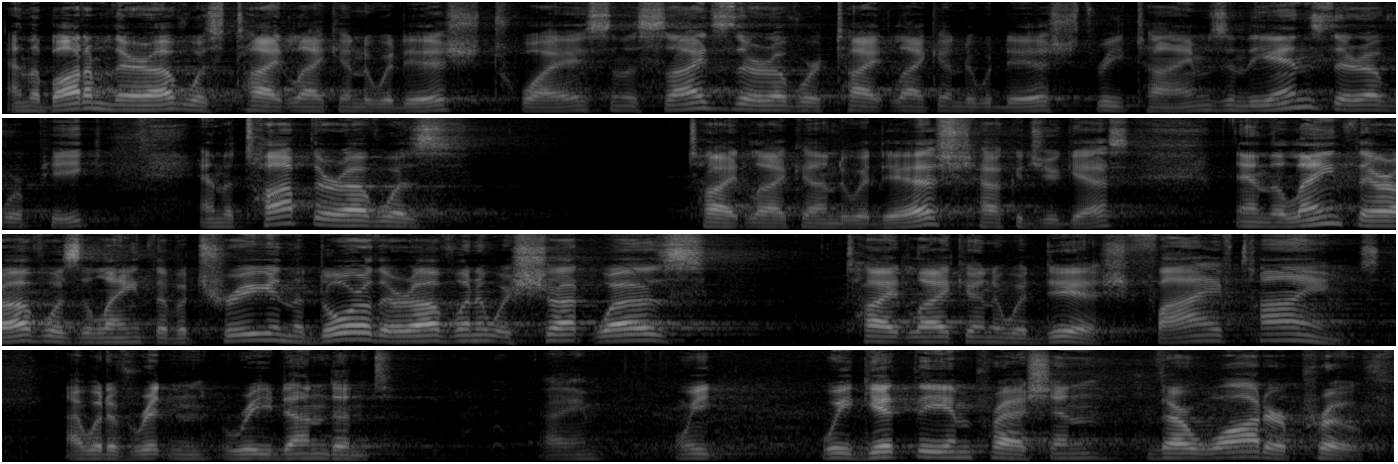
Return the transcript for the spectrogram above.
And the bottom thereof was tight like unto a dish, twice. And the sides thereof were tight like unto a dish, three times. And the ends thereof were peaked. And the top thereof was tight like unto a dish. How could you guess? And the length thereof was the length of a tree. And the door thereof, when it was shut, was tight like unto a dish. Five times. I would have written redundant. Right? We, we get the impression they're waterproof.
